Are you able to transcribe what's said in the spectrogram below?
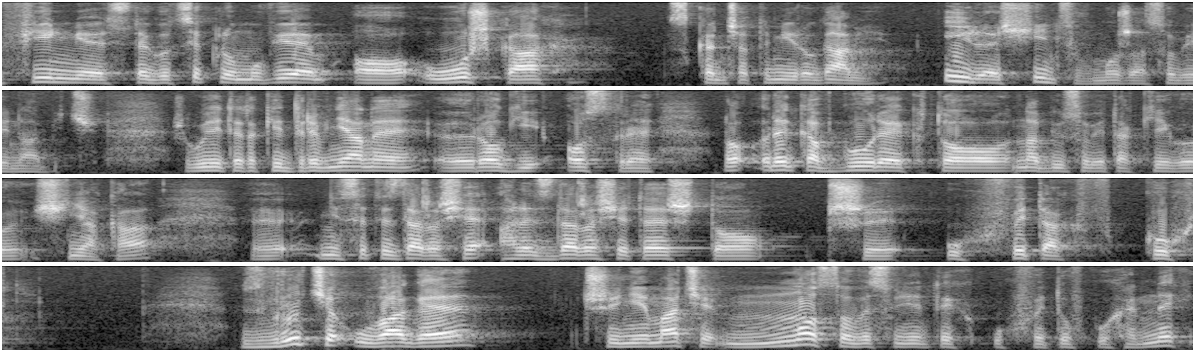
filmie z tego cyklu mówiłem o łóżkach z kanciatymi rogami. Ile sińców można sobie nabić? Szczególnie te takie drewniane e, rogi ostre. No, ręka w górę, kto nabił sobie takiego siniaka. E, Niestety zdarza się, ale zdarza się też to przy uchwytach w kuchni. Zwróćcie uwagę, czy nie macie mocno wysuniętych uchwytów kuchennych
